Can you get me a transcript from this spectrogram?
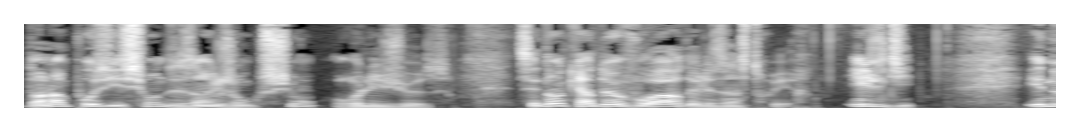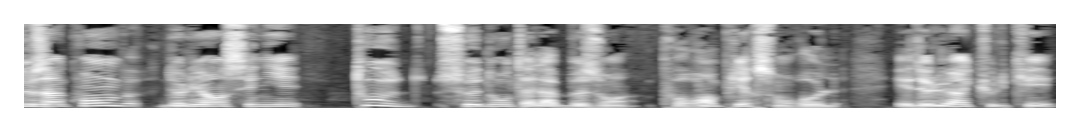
dans l'imposition des injonctions religieuses. C'est donc un devoir de les instruire. Il dit, il nous incombe de lui enseigner tout ce dont elle a besoin pour remplir son rôle et de lui inculquer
